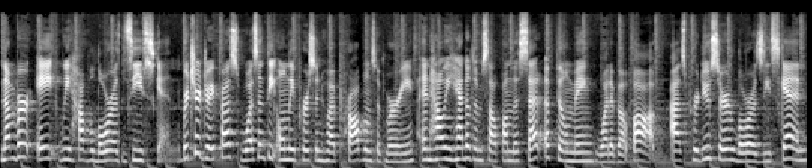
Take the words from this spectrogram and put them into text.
Number 8, we have Laura Ziskin. Richard Dreyfuss wasn't the only person who had problems with Murray and how he handled himself on the set of filming What About Bob. As producer, Laura Ziskin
